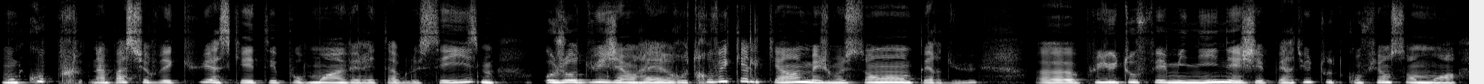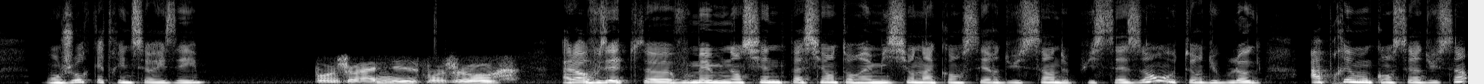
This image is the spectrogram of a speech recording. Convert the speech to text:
mon couple n'a pas survécu à ce qui a été pour moi un véritable séisme. Aujourd'hui, j'aimerais retrouver quelqu'un, mais je me sens perdue, euh, plus du tout féminine et j'ai perdu toute confiance en moi. Bonjour Catherine Cerizet. Bonjour Agnès, bonjour. Alors, vous êtes euh, vous-même une ancienne patiente en rémission d'un cancer du sein depuis 16 ans, auteur du blog Après mon cancer du sein.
